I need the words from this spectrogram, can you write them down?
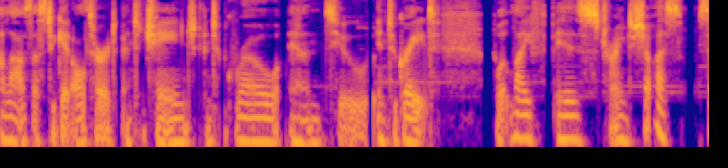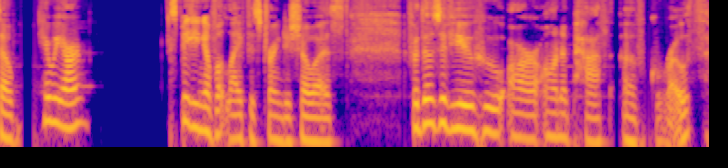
allows us to get altered and to change and to grow and to integrate what life is trying to show us. So here we are. Speaking of what life is trying to show us, for those of you who are on a path of growth,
